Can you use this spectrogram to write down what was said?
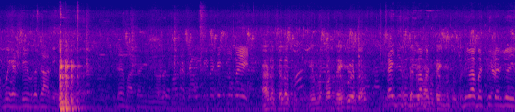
અમે હેરદેવ રજા આલી જય માતાજી હા ચલો એમનું કોણ થઈ ગયું તો? કહી દીધું દીવા સતીમાનું દીવા બત્તી કરજો એ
